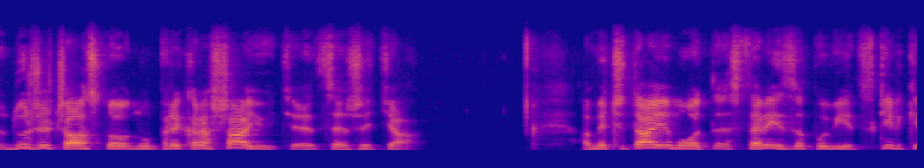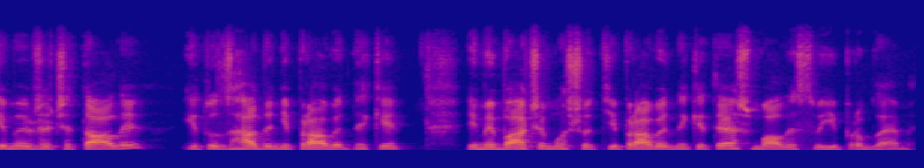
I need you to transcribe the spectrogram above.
дуже часто ну, прикрашають це життя. А ми читаємо от старий заповіт, скільки ми вже читали, і тут згадані праведники, і ми бачимо, що ті праведники теж мали свої проблеми.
